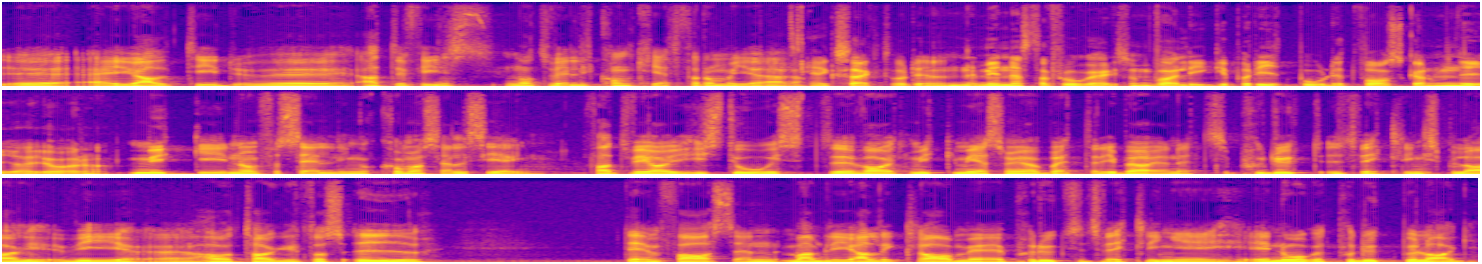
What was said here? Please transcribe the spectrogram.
eh, är ju alltid eh, att det finns något väldigt konkret för dem att göra. Exakt, och det, min nästa fråga är liksom, vad ligger på ritbordet? Vad ska de nya göra? Mycket inom försäljning och kommersialisering. För att vi har ju historiskt eh, varit mycket mer, som jag berättade i början, ett produktutvecklingsbolag. Vi eh, har tagit oss ur den fasen. Man blir ju aldrig klar med produktutveckling i, i något produktbolag.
